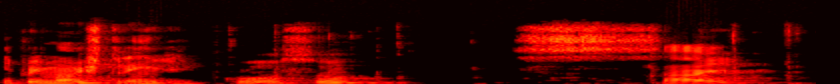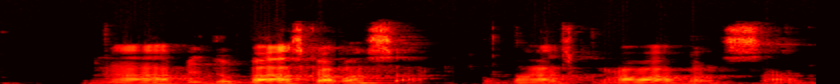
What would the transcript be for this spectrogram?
imprimir um string, curso sai lab do básico avançado o básico ao avançado.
